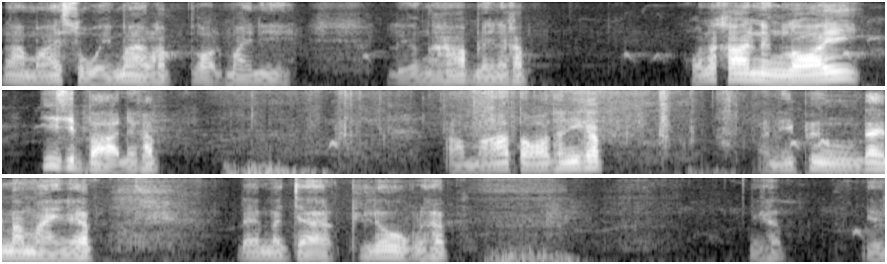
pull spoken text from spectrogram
หน้าไม้สวยมากครับ หลอดใหม่นี่เหลืองฮาร์ปเลยนะครับ ขอราคา 120 บาทนะครับ เอามาต่อท่านี้ครับ อันนี้เพิ่งได้มาใหม่นะครับ ได้มาจากพี่โลกนะครับ นี่ครับ เดี๋ยว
